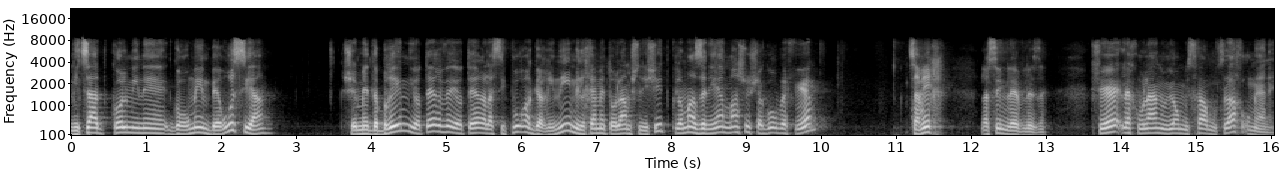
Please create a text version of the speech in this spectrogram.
מצד כל מיני גורמים ברוסיה, שמדברים יותר ויותר על הסיפור הגרעיני, מלחמת עולם שלישית, כלומר זה נהיה משהו שגור בפיהם, צריך לשים לב לזה. שיהיה לכולנו יום מסחר מוצלח ומהנה.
